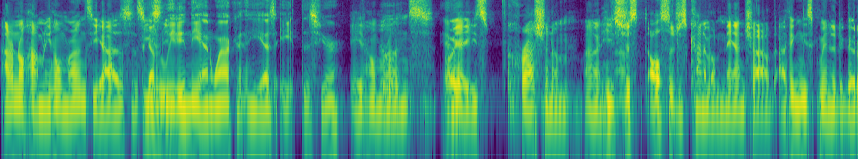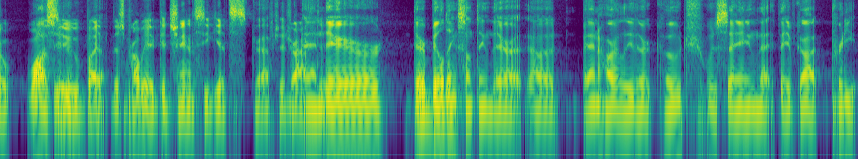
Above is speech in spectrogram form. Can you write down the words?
I don't know how many home runs he has. It's He's be leading the NWAC. I think he has eight this year. eight home runs. Oh yeah, he's crushing them. Uh, he's just also just kind of a man child. I think he's committed to go to Wazoo, Wazoo, but yeah. there's probably a good chance he gets drafted. Drafted. And they're they're building something there. Uh, ben Harley, their coach, was saying that they've got pretty.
